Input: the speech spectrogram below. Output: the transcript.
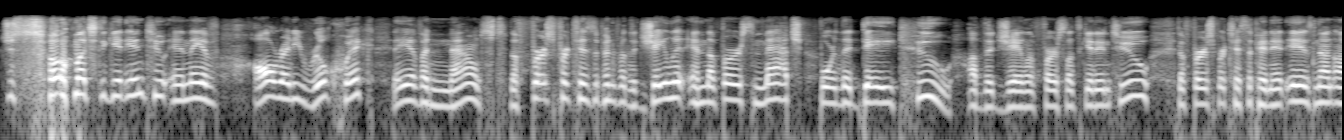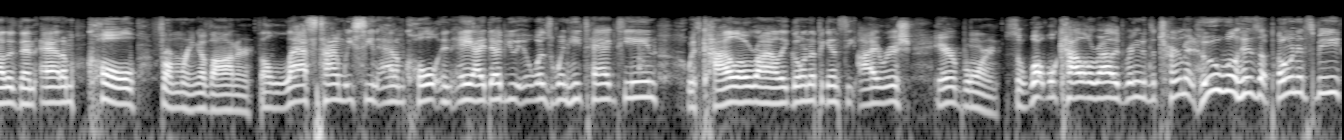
just so much to get into, and they have already, real quick, they have announced the first participant for the JLIT and the first match for the day two of the JLIT. First, let's get into the first participant. It is none other than Adam Cole from Ring of Honor. The last time we seen Adam Cole in AIW, it was when he tag teamed with Kyle O'Reilly going up against the Irish Airborne. So, what will Kyle O'Reilly bring to the tournament? Who will his opponents be?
